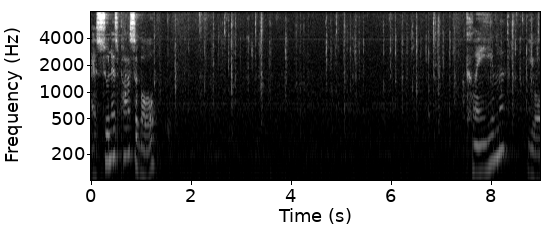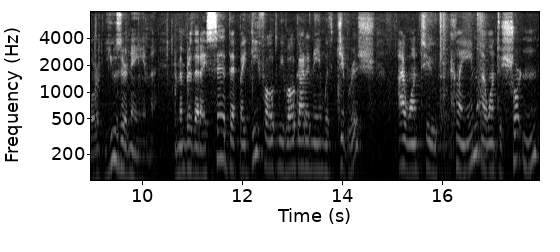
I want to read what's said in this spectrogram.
As soon as possible, claim your username. Remember that I said that by default we've all got a name with gibberish. I want to claim, I want to shorten,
